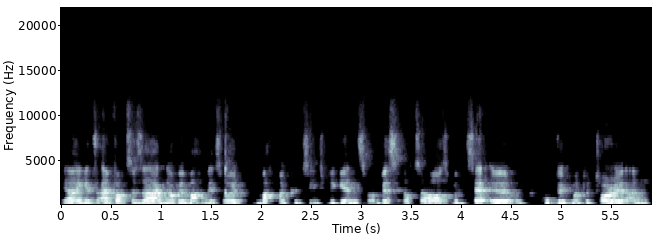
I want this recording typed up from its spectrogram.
Ja, jetzt einfach zu sagen, ja, wir machen jetzt heute, macht mal künstliche Intelligenz, am besten noch zu Hause mit dem Zettel und guckt euch mal ein Tutorial an,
